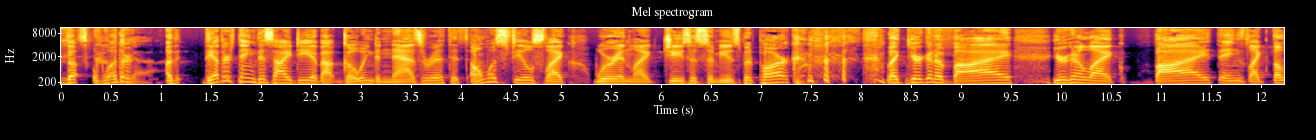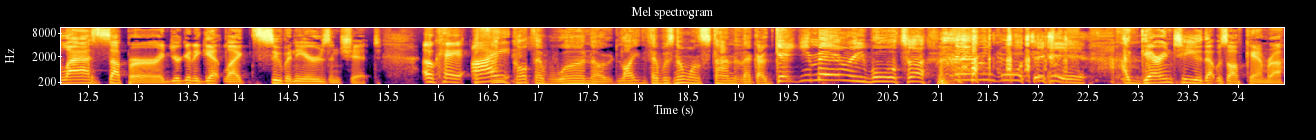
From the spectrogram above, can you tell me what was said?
the It's other yeah. uh, the other thing, this idea about going to Nazareth, it almost feels like we're in like Jesus amusement park. like you're gonna buy, you're gonna like buy things like the Last Supper, and you're gonna get like souvenirs and shit. okay But I thank God there were no like there was no one standing there go get your Mary water, Mary water here. I guarantee you that was off camera.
